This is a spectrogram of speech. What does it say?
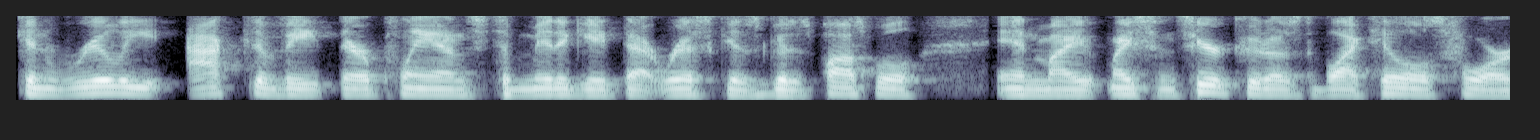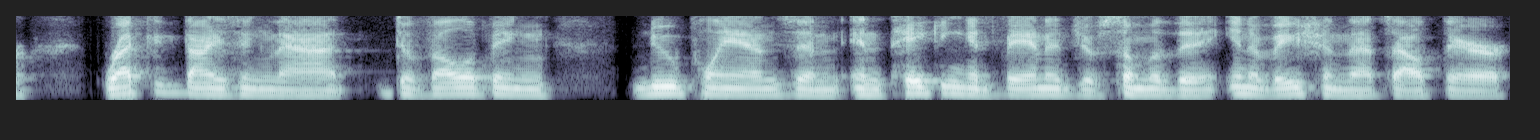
can really activate their plans to mitigate that risk as good as possible. And my my sincere kudos to Black Hills for recognizing that, developing new plans and and taking advantage of some of the innovation that's out there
